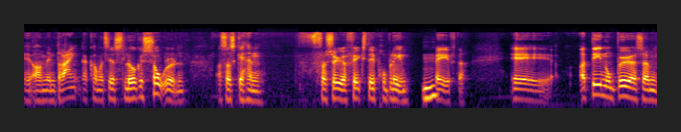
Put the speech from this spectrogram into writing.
øh, om en dreng, der kommer til at slukke solen, og så skal han forsøge at fikse det problem mm. bagefter. Øh, og det er nogle bøger, som,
